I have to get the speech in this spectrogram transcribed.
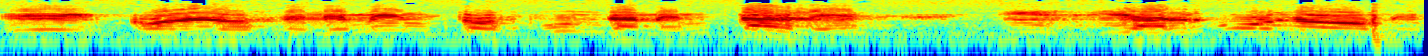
eh, con los elementos fundamentales y si alguno me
